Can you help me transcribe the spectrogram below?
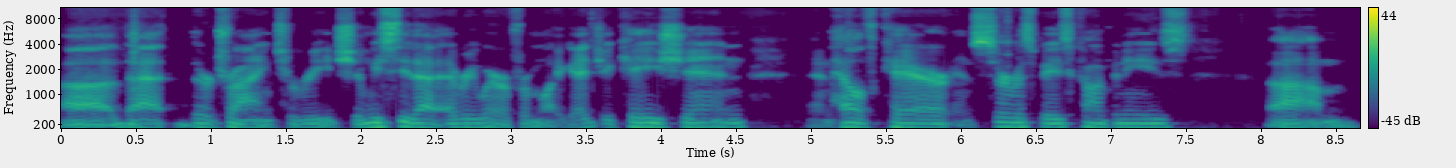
uh, that they're trying to reach. And we see that everywhere from like education and healthcare and service based companies. Um,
